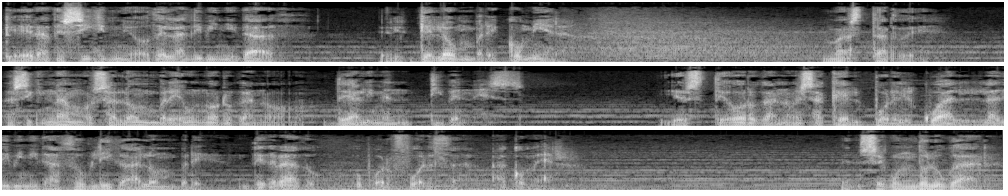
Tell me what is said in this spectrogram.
que era designio de la divinidad el que el hombre comiera. Más tarde, asignamos al hombre un órgano de alimentivenes y este órgano es aquel por el cual la divinidad obliga al hombre, de grado o por fuerza, a comer. En segundo lugar,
